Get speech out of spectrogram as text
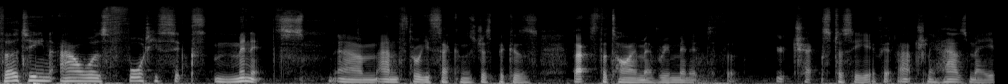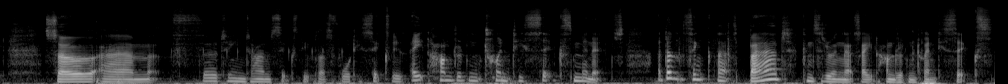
Thirteen hours forty six minutes um, and three seconds, just because that's the time every minute that it checks to see if it actually has made. So um, thirteen times sixty plus forty six is eight hundred and twenty six minutes. I don't think that's bad, considering that's eight hundred and twenty six.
